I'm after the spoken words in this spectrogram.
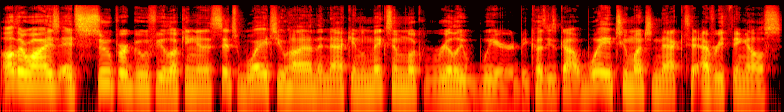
Otherwise, it's super goofy looking and it sits way too high on the neck and makes him look really weird because he's got way too much neck to everything else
